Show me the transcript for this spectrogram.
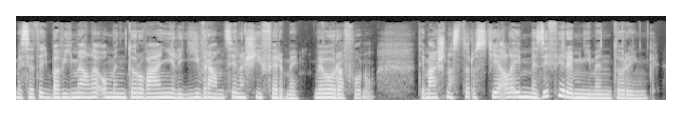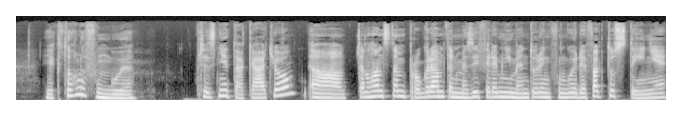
My se teď bavíme ale o mentorování lidí v rámci naší firmy, ve Vodafonu. Ty máš na starosti ale i mezifiremní mentoring. Jak tohle funguje? Přesně tak, Káťo. Tenhle ten program, ten mezifiremní mentoring funguje de facto stejně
